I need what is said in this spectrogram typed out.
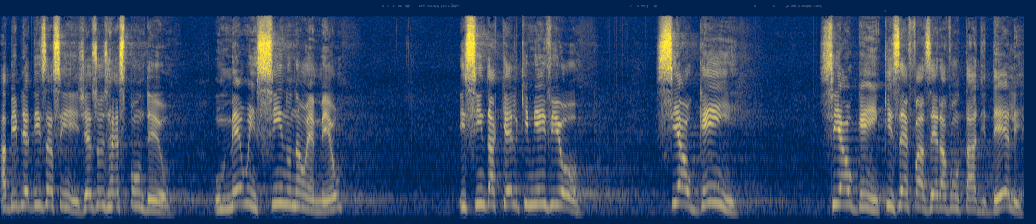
A Bíblia diz assim: Jesus respondeu: O meu ensino não é meu, e sim daquele que me enviou. Se alguém se alguém quiser fazer a vontade dele,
